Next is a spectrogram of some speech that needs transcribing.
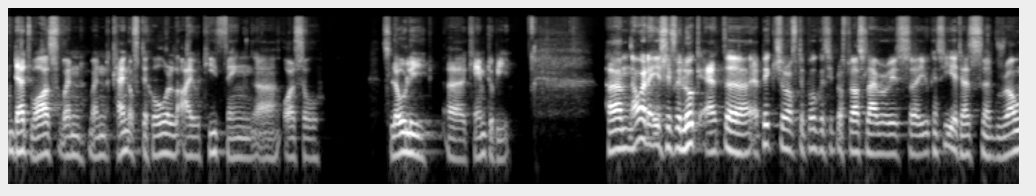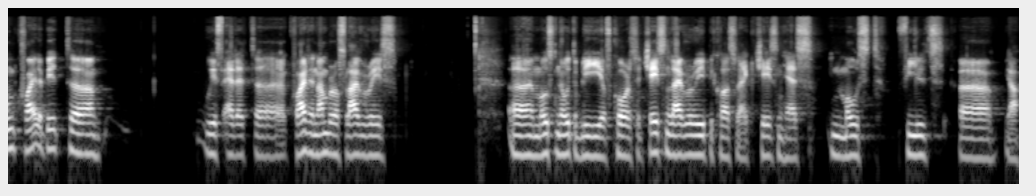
that was when when kind of the whole IoT thing uh, also slowly uh, came to be. Um, nowadays, if you look at uh, a picture of the Poco C++ libraries, uh, you can see it has grown quite a bit. we've added quite a number of libraries uh, most notably, of course, a JSON library because like JSON has in most fields, uh, yeah,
